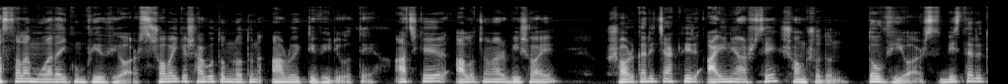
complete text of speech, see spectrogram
আসসালামু আলাইকুম, প্রিয় ভিউয়ার্স। সবাইকে স্বাগতম নতুন আরও একটি ভিডিওতে। আজকের আলোচনার বিষয়, সরকারি চাকরির আইনে আসছে সংশোধন। তো ভিউয়ার্স, বিস্তারিত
